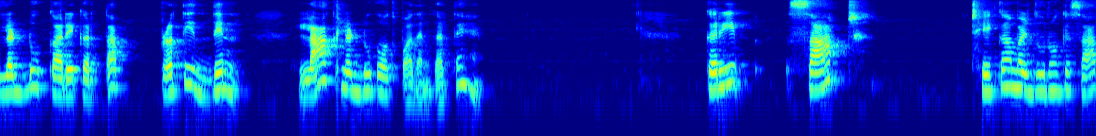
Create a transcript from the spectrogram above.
लड्डू कार्यकर्ता प्रतिदिन लाख लड्डू का उत्पादन करते हैं। करीब 60 ठेका मजदूरों के साथ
